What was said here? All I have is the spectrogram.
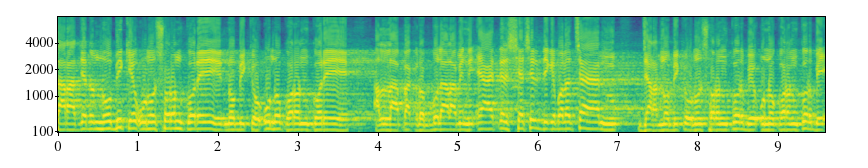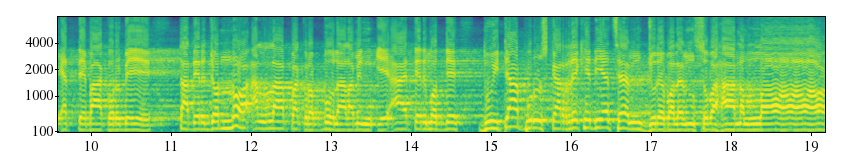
তারা যেন নবীকে অনুসরণ করে, নবীকে অনুকরণ করে আল্লাহ পাক রব্বুল আলমিন আয়াতের শেষের দিকে বলেছেন, যারা নবীকে অনুসরণ করবে, অনুকরণ করবে, এত্তেবা করবে, তাদের জন্য আল্লাহ পাক রব্বুল আলমিন এই আয়াতের মধ্যে দুইটা পুরস্কার রেখে দিয়েছেন। জুড়ে বলেন সুবাহান আল্লাহ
